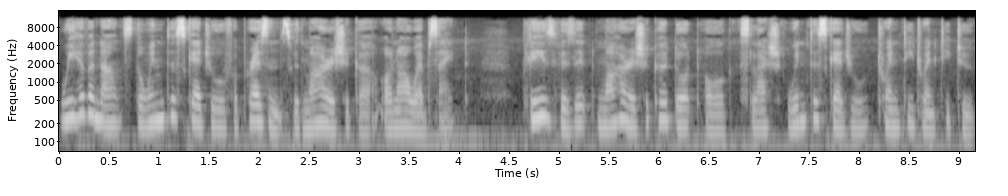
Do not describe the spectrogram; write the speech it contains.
We have announced the winter schedule for presence with Maharishika on our website please visit maharishika.org slash winter schedule 2022.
